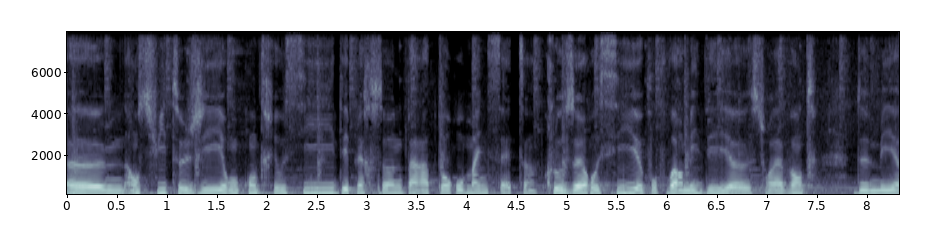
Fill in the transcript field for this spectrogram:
Euh, ensuite, j'ai rencontré aussi des personnes par rapport au mindset, closer aussi, pour pouvoir m'aider sur la vente de mes,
